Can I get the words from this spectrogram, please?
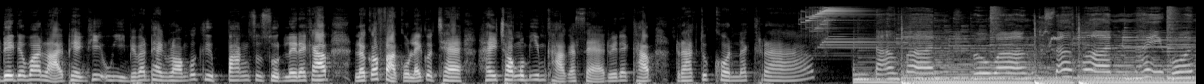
เรียกได้ว่าหลายเพลงที่อุ๋งอิ๋งเพชรบ้านแพงร้องก็คือปังสุดๆเลยนะครับ แล้วก็ฝากกดไลค์กดแชร์ให้ช่องอมอิมข่าวกระแสด้วยนะครับ รักทุกคนนะครับตามฝันเพื่อหวังสักวันให้คน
